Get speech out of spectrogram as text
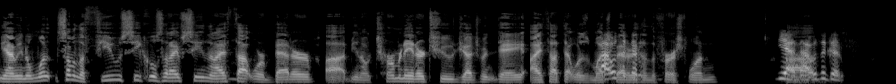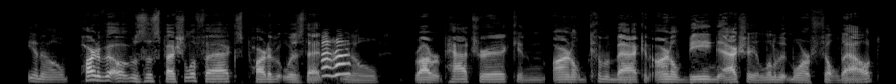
Yeah, I mean, one, some of the few sequels that I've seen that I thought were better, uh, you know, Terminator 2 Judgment Day, I thought that was much That was better than the first one. Yeah, Uh, that was a good you know, part of it was the special effects. Part of it was that Uh-huh. you know Robert Patrick and Arnold coming back, and Arnold being actually a little bit more filled out.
